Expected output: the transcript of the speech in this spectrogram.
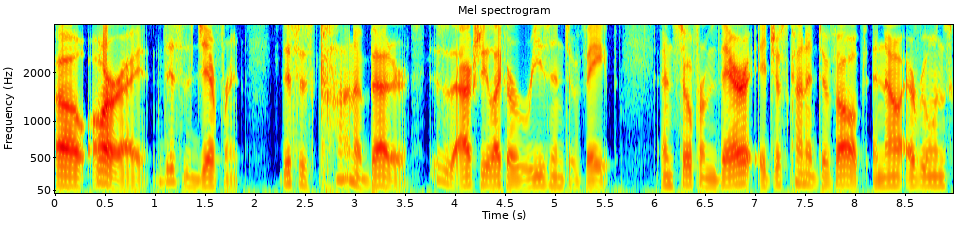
oh, all right, this is different. This is kind of better. This is actually like a reason to vape. And so from there, it just kind of developed, and now everyone's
